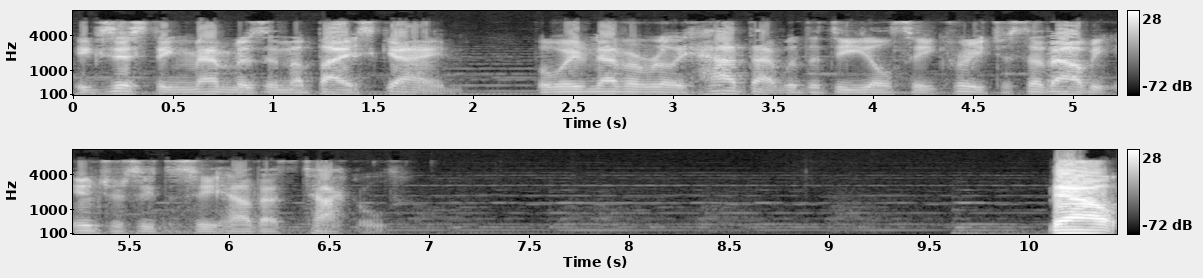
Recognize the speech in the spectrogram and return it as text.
existing members in the base game. But we've never really had that with the DLC creatures, so that'll be interesting to see how that's tackled. Now,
